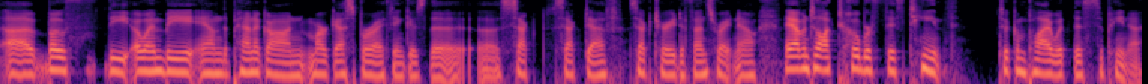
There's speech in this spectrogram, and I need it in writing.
uh, both the OMB and the Pentagon, Mark Esper, I think, is the uh, Sec SecDef Secretary of Defense right now. They have until October fifteenth to comply with this subpoena.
